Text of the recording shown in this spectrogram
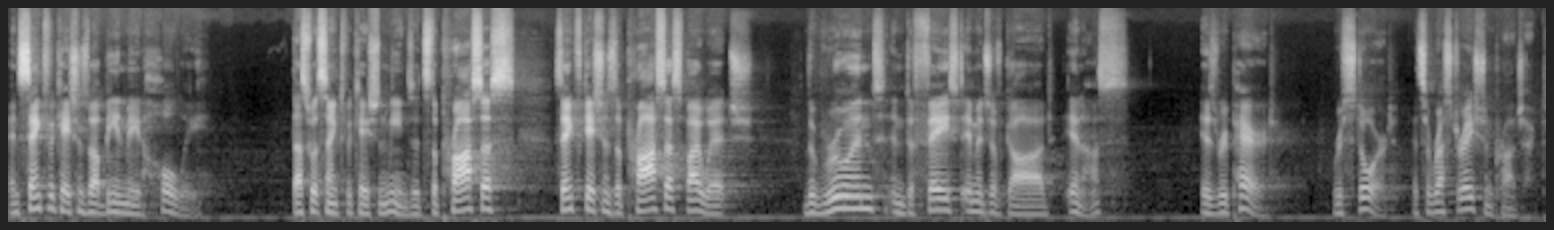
And sanctification is about being made holy. That's what sanctification means. It's the process Sanctification is the process by which the ruined and defaced image of God in us is repaired. restored. It's a restoration project.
